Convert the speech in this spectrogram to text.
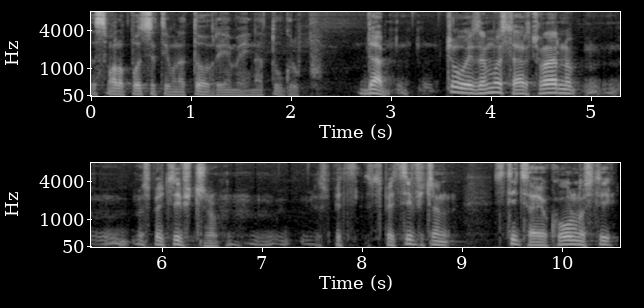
Da se malo podsjetimo na to vrijeme i na tu grupu. Da, to je za Mostar stvarno specifično. specifičan sticaj okolnosti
